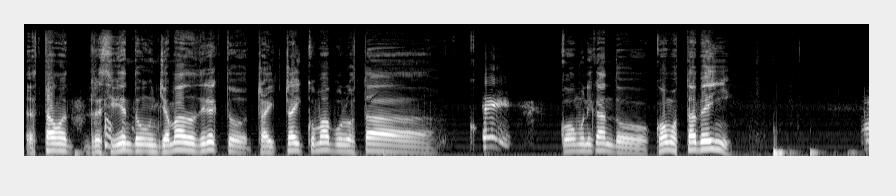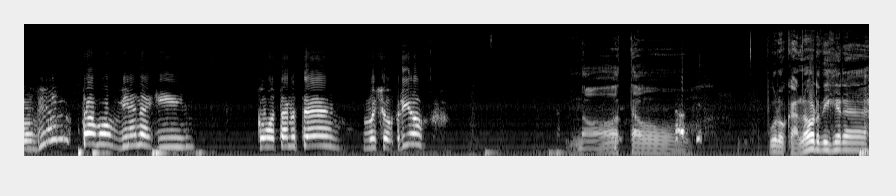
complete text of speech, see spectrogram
Estamos recibiendo un llamado directo. Trai Trai Comapu lo está Sí. comunicando. ¿Cómo está Peñi? Bien, estamos bien aquí. ¿Cómo están ustedes? ¿Mucho frío? No, estamos. Puro calor, dijera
